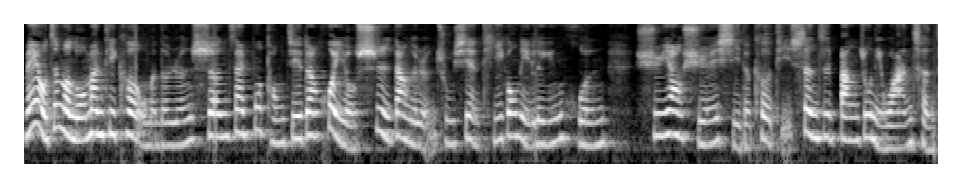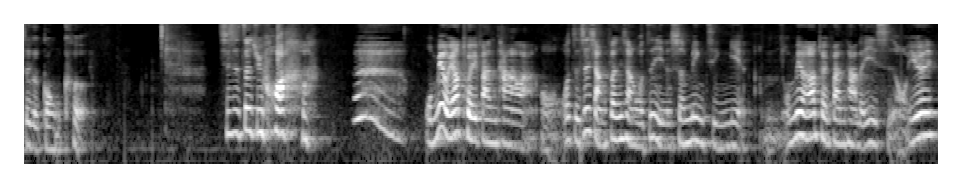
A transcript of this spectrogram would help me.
没有这么罗曼蒂克，我们的人生在不同阶段会有适当的人出现，提供你灵魂需要学习的课题，甚至帮助你完成这个功课。其实这句话我没有要推翻他啦，哦，我只是想分享我自己的生命经验，嗯，我没有要推翻他的意思哦，因为。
